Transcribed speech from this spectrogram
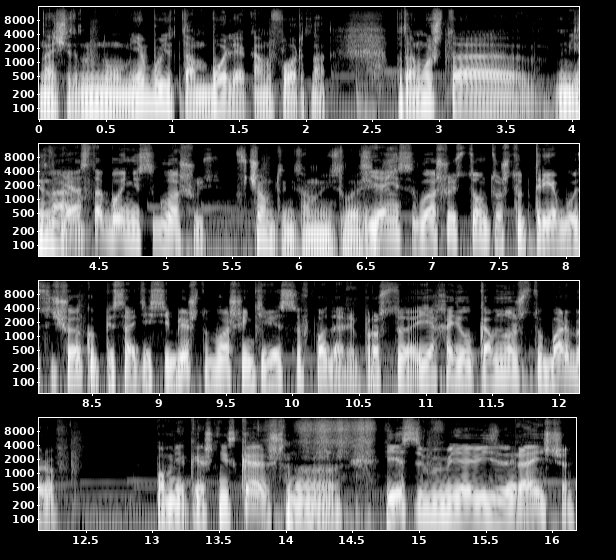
Значит, ну, мне будет там более комфортно. Потому что, не знаю, Я с тобой не соглашусь. в чем ты со мной не согласишься? Я не соглашусь в том, то, что требуется человеку писать о себе, чтобы ваши интересы совпадали. Просто я ходил ко множеству барберов, по мне, конечно, не скажешь, но если бы меня видели раньше,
